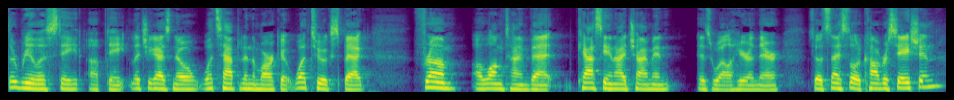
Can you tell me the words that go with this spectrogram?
the real estate update, let you guys know what's happened in the market, what to expect from a longtime vet. Cassie and I chime in as well here and there. So it's a nice little conversation.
